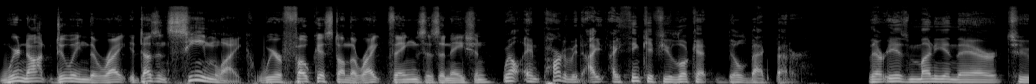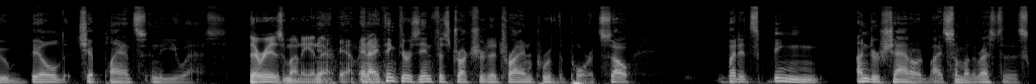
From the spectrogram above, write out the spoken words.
we're not doing the right it doesn't seem like we're focused on the right things as a nation well and part of it I, I think if you look at build back better there is money in there to build chip plants in the us there is money in yeah, there. yeah. And i think there's infrastructure to try and improve the ports. So but it's being undershadowed by some of the rest of this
